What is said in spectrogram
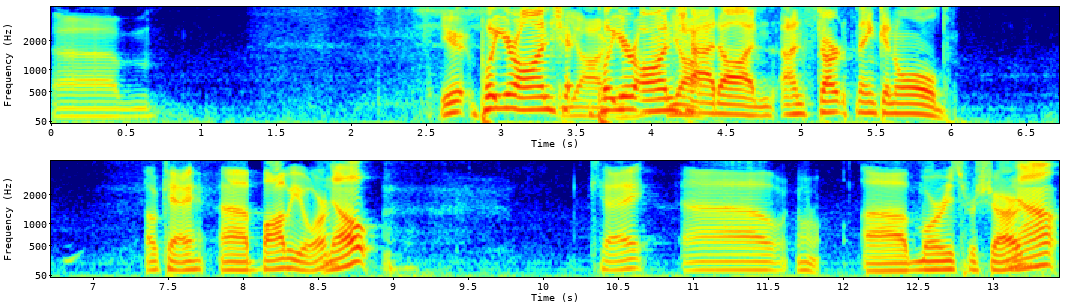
Um. you put your orange, Yager. put your orange Ya- hat on and start thinking old. Okay. Uh, Bobby Orr. Nope, Okay. Uh, uh, Maurice Richard. no.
